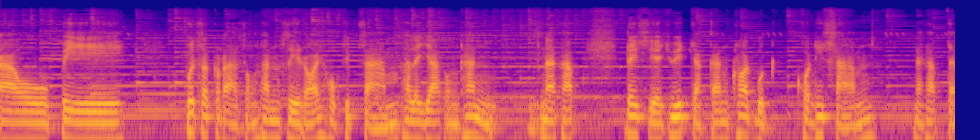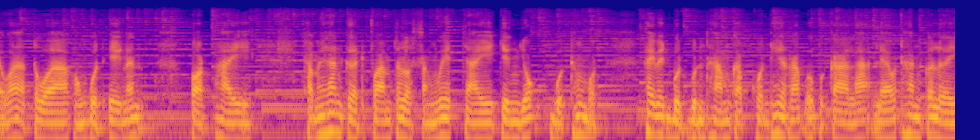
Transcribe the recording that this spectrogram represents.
ราวปี พุทธศักราช 2463 ภรรยาของท่านนะครับ ได้เสียชีวิตจากการคลอดบุตรคนที่ 3 นะครับ แต่ว่าตัวของบุตรเองนั้นปลอดภัยทำให้ท่านเกิดความสลดสังเวชใจ จึงยกบุตรทั้งหมด ให้เป็นบุตรบุญธรรมกับคนที่รับอุปการะแล้วท่านก็เลย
